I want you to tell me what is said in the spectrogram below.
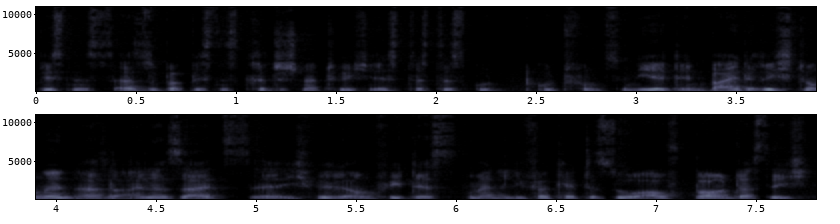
Business, also super businesskritisch natürlich ist, dass das gut, gut funktioniert in beide Richtungen. Also einerseits, äh, ich will irgendwie das, meine Lieferkette so aufbauen, dass ich,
